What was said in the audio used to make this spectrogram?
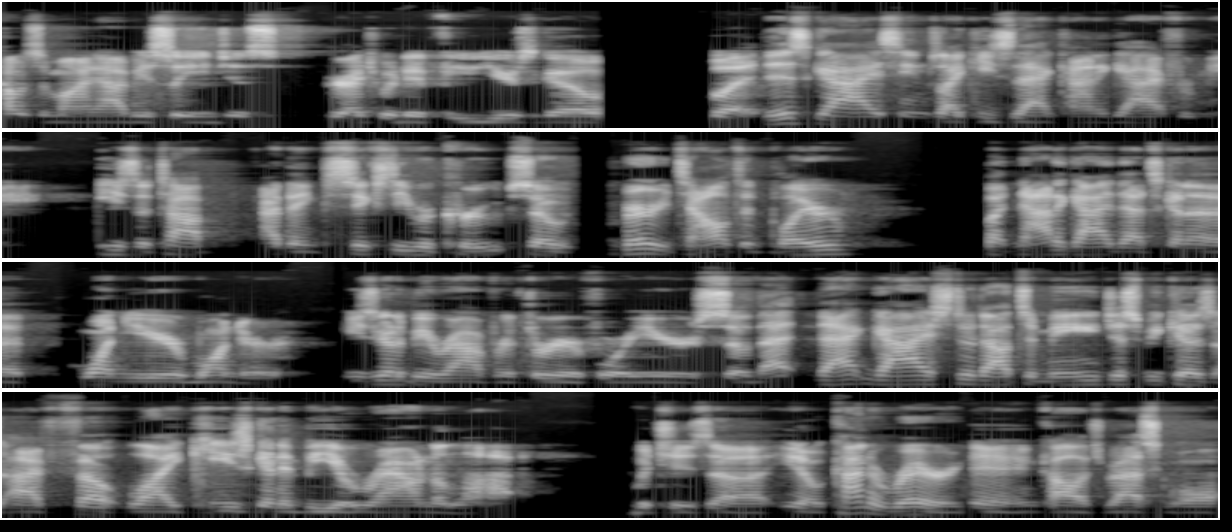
comes to mind. Obviously, just graduated a few years ago, but this guy seems like he's that kind of guy for me. He's a top, I think, 60 recruit, so very talented player, but not a guy that's gonna one year wonder he's going to be around for three or four years. So that that guy stood out to me just because I felt like he's going to be around a lot, which is uh you know kind of rare in college basketball.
